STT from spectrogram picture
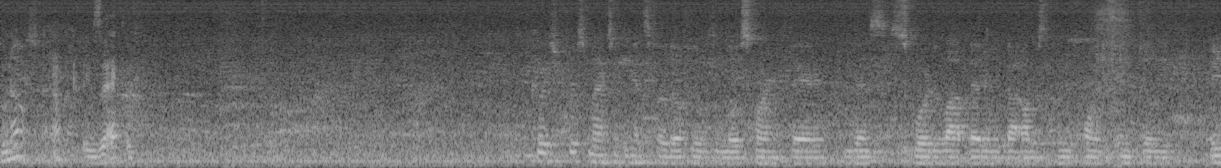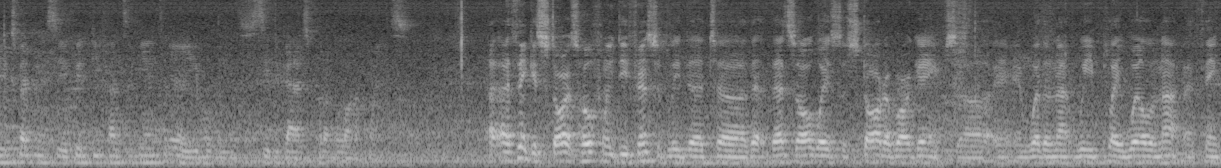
Who knows? Exactly. Coach, your first matchup against Philadelphia was a low-scoring affair. You guys scored a lot better. You got almost 100 points in Philly. Are you expecting to see a good defensive game today, or are you hoping to see the guys put up a lot of points? I think it starts hopefully defensively. That, uh, that that's always the start of our games, uh, and, and, whether or not we play well or not. I think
